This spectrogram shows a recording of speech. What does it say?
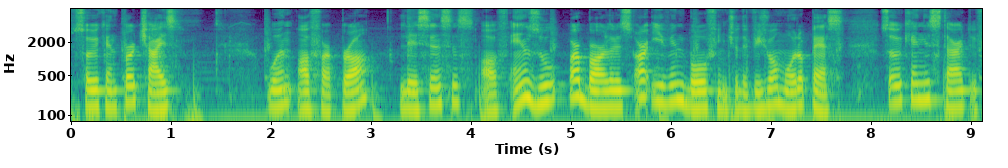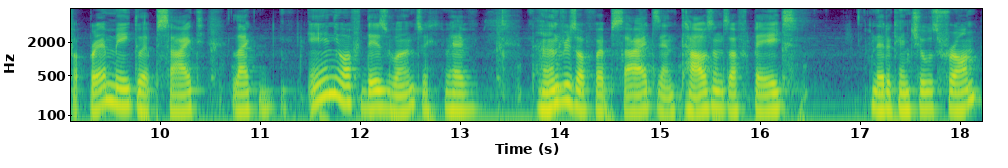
so you can purchase one of our Pro licenses of Enzo or Borderless or even both into the Visualmodo Pass. So you can start with a pre-made website like any of these ones. We have hundreds of websites and thousands of pages that you can choose from,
